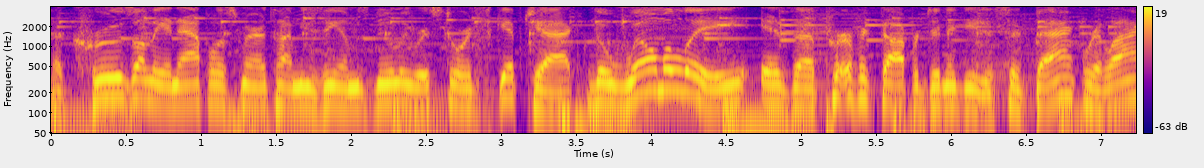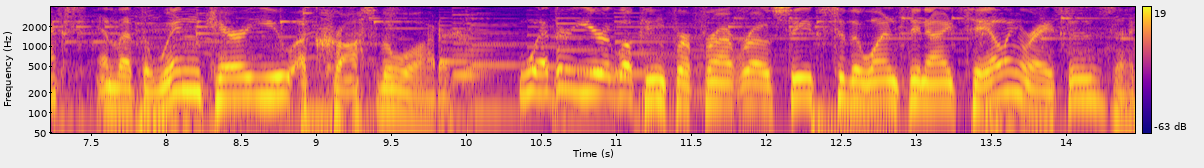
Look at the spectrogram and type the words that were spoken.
a cruise on the Annapolis Maritime Museum's newly restored skipjack, the Wilma Lee, is a perfect opportunity to sit back, relax, and let the wind carry you across the water. Whether you're looking for front row seats to the Wednesday night sailing races, a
